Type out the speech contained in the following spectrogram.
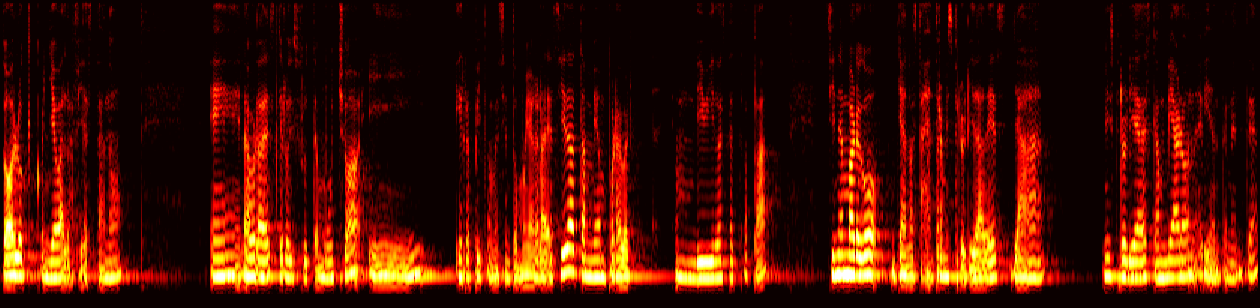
todo lo que conlleva la fiesta, ¿no? Eh, la verdad es que lo disfruté mucho y, y, repito, me siento muy agradecida también por haber em, vivido esta etapa. Sin embargo, ya no está dentro de mis prioridades, ya mis prioridades cambiaron, evidentemente.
